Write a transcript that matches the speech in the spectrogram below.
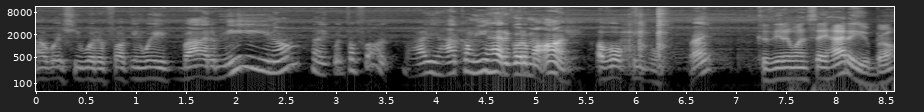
I wish he would have fucking waved bye to me, you know, like what the fuck? How how come you had to go to my aunt of all people, right? Cause they didn't want to say hi to you, bro.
